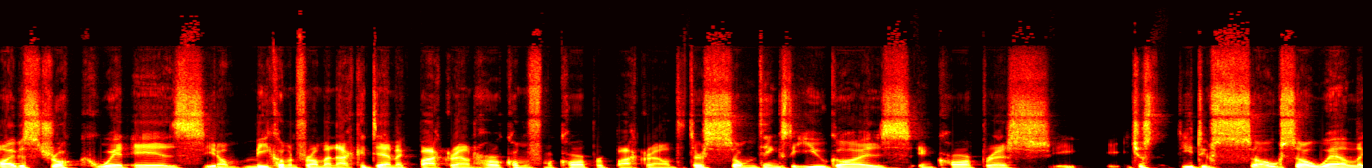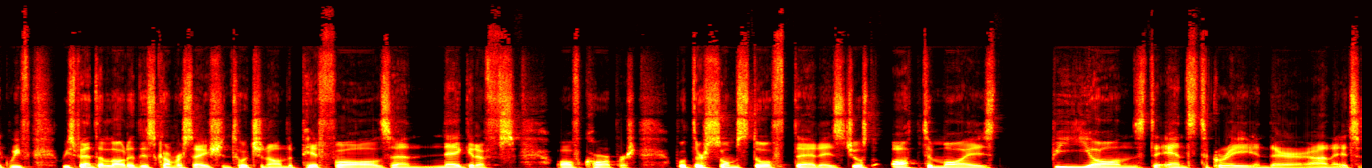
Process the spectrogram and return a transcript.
I was struck with is, you know, me coming from an academic background, her coming from a corporate background. There's some things that you guys in corporate just you do so so well like we've we spent a lot of this conversation touching on the pitfalls and negatives of corporate but there's some stuff that is just optimized beyond the nth degree in there and it's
